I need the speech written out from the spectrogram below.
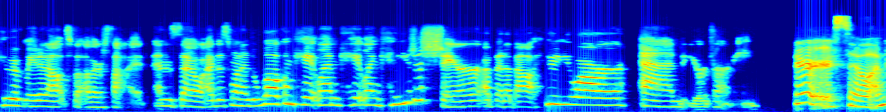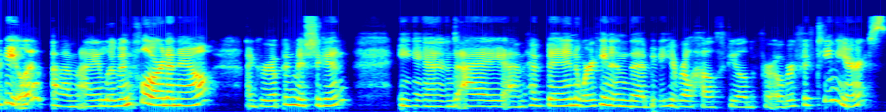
who have made it out to the other side. And so I just wanted to welcome Caitlin. Caitlin, can you just share a bit about who you are and your journey? Sure. So I'm Caitlin. Um, I live in Florida now. I grew up in Michigan and I um, have been working in the behavioral health field for over 15 years.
